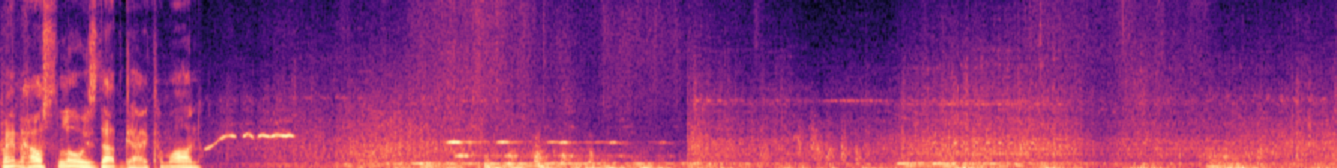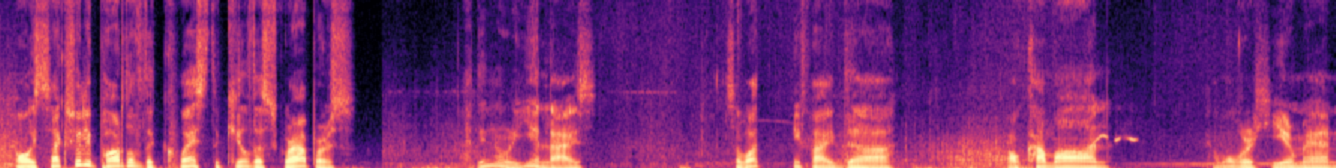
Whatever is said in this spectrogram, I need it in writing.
Man, how slow is that guy? Come on. Oh, it's actually part of the quest to kill the scrappers. I didn't realize. So what if I'd, uh... Oh, come on. Come over here, man.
